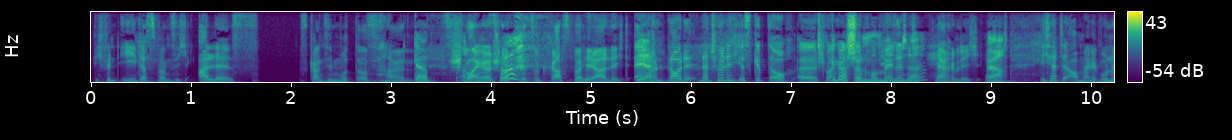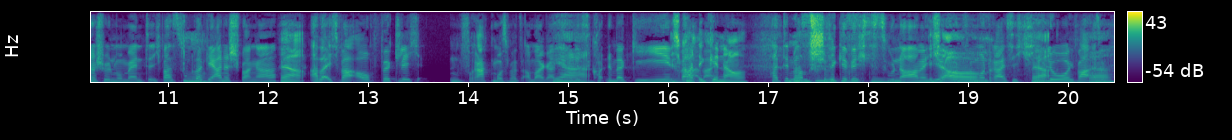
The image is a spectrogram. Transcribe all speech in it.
ich finde eh, dass man sich alles, das ganze Muttersein, Ganz Schwangerschaft anders. wird so krass verherrlicht. Ey, Ja. und Leute, natürlich, es gibt auch äh, Schwangerschaften, schöne die Momente. sind herrlich. Und Ja. ich hatte auch meine wunderschönen Momente. Ich war super gerne schwanger, Ja. aber ich war auch wirklich ein Wrack, muss man jetzt auch mal ganz Ja. ehrlich. Ich konnte nicht mehr gehen. Ich war, konnte- genau. Hatte massive. Gewichtszunahme Ich hier von 35 Kilo. Ich war also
